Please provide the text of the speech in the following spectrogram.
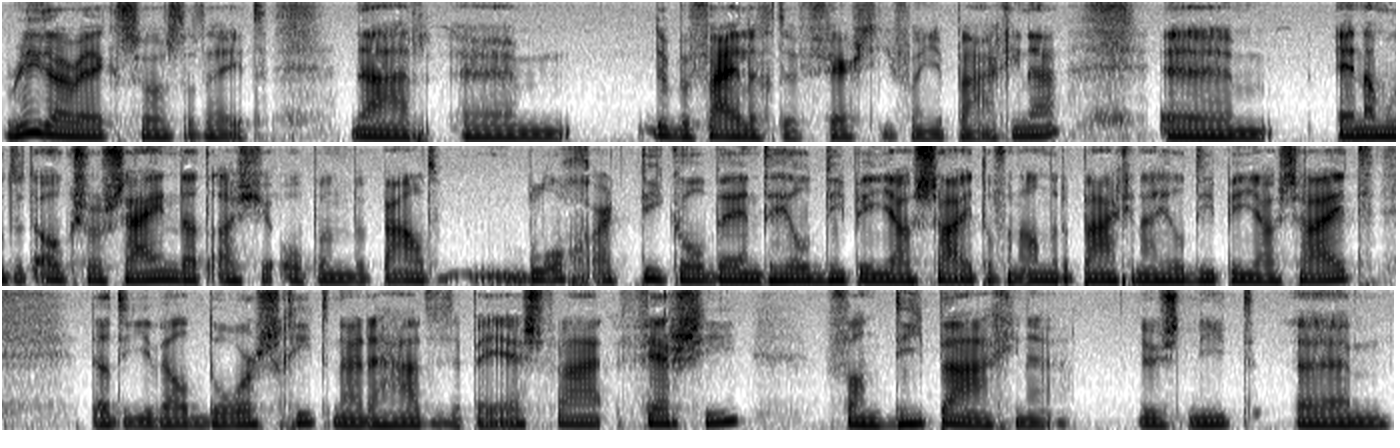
redirect, zoals dat heet, naar um, de beveiligde versie van je pagina. Um, en dan moet het ook zo zijn dat als je op een bepaald blogartikel bent, heel diep in jouw site, of een andere pagina heel diep in jouw site dat hij je wel doorschiet naar de HTTPS-versie van die pagina. Dus niet um,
